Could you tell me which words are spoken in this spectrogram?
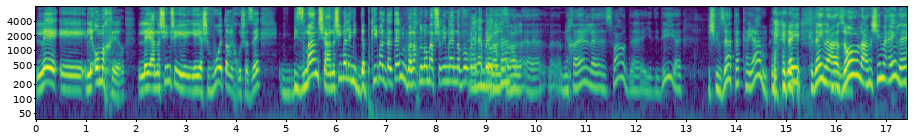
ללאום אה, אחר, לאנשים שיישבו את הרכוש הזה, בזמן שהאנשים האלה מתדפקים על דלתנו ואנחנו לא מאפשרים להם לבוא ולקבל את החזרה. אבל אה, מיכאל ספרד, ידידי, בשביל זה אתה קיים, כדי, כדי לעזור לאנשים האלה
